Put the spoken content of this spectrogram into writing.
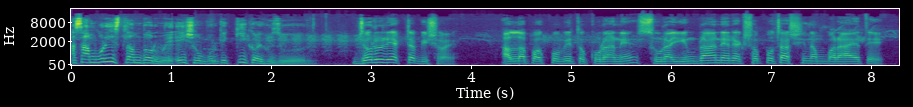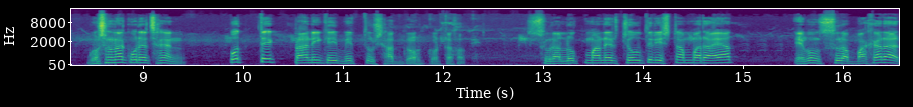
আচ্ছা আমগুলো ইসলাম ধর্মে এই সম্পর্কে কি কয় হুজুর? জরুরি একটা বিষয়। আল্লাহ পাক পবিত্র কোরআনে সুরা ইমরানের একশো পঁচাশি নম্বর আয়াতে ঘোষণা করেছেন প্রত্যেক প্রাণীকেই মৃত্যুর স্বাদ গ্রহণ করতে হবে। সুরা লোকমানের চৌত্রিশ নম্বর আয়াত এবং সুরা বাকারার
